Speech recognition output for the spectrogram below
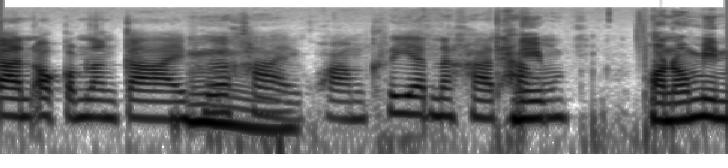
การออกกำลังกายเพื่อคลายความเครียดนะคะทั้นี่งพอน้องมิน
